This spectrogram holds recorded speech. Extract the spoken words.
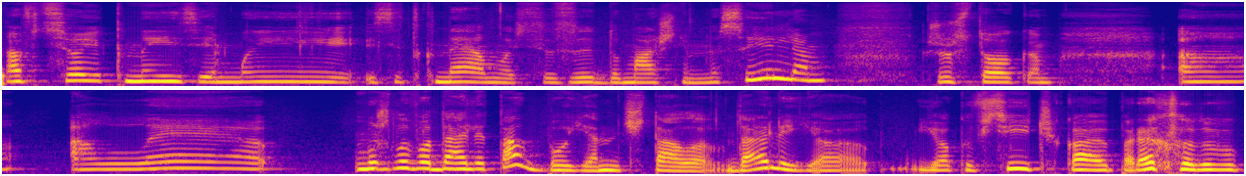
А в цій книзі ми зіткнемося з домашнім насиллям жорстоким. А, але Можливо, далі так, бо я не читала далі. Я, як і всі, чекаю перекладу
